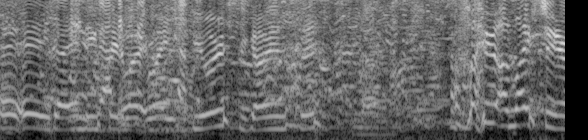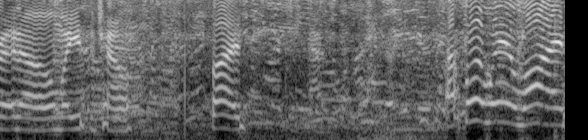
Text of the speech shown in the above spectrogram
Hey, hey, you got anything to say to my, my viewers? You got anything to say? I'm live, I'm live streaming right now on my YouTube channel. Fine. Have fun waiting in line.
